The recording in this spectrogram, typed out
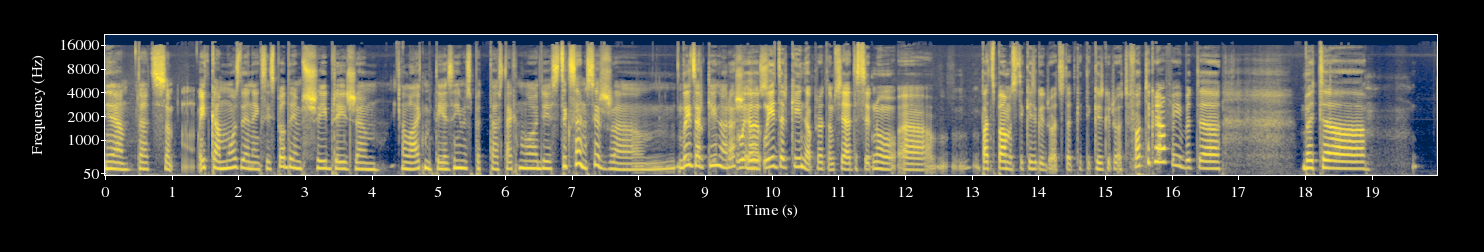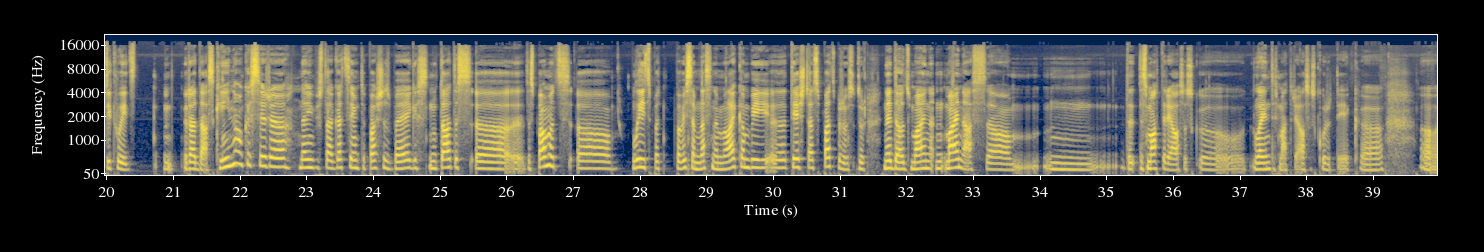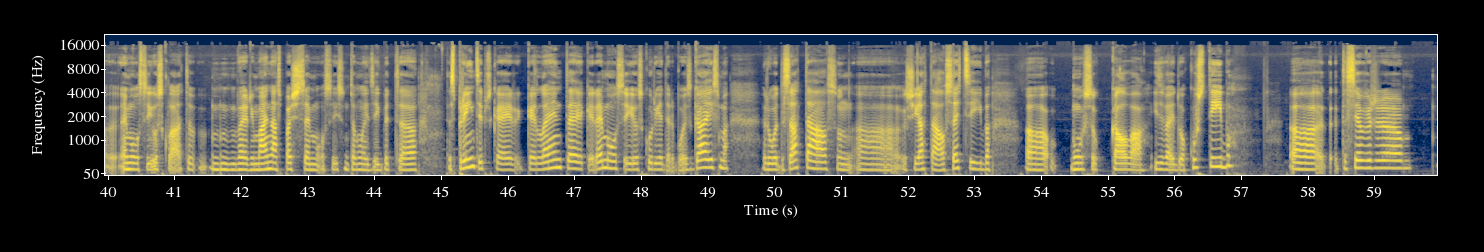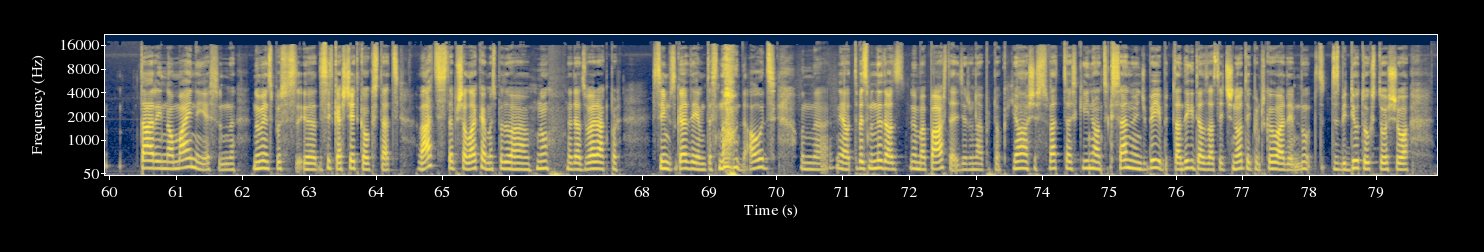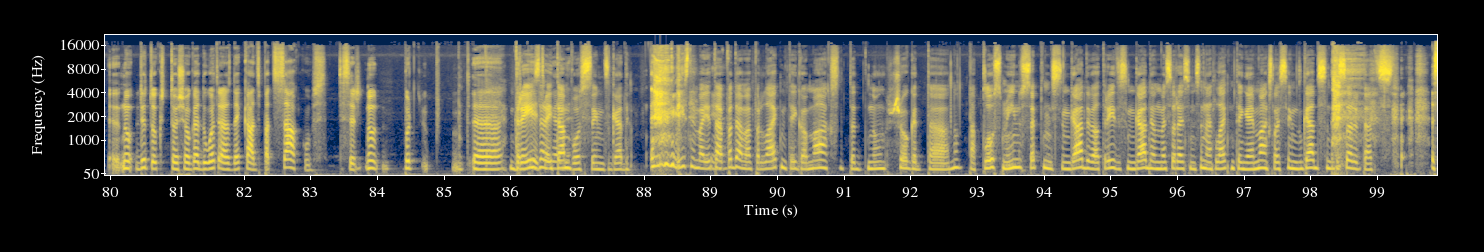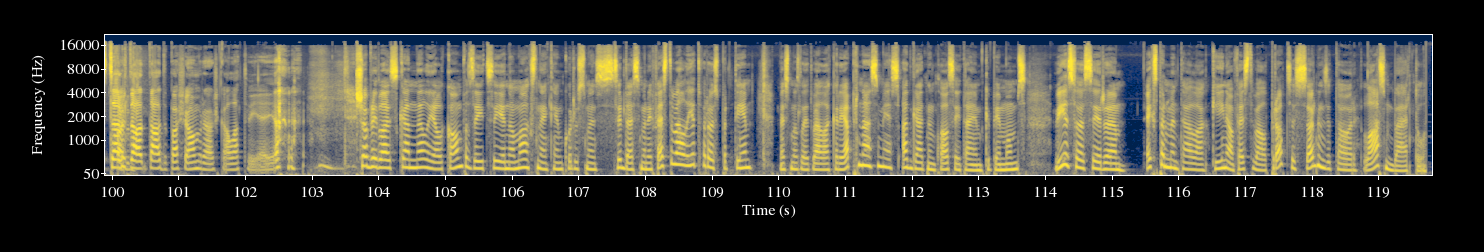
Jā, tāds um, it kā mūsdienīgs izpildījums šī brīža um, laikmeta iezīmes, bet tās tehnoloģijas, cik senas ir um, līdz ar kino rašanos? Līdz ar kino, protams, jā, tas ir, nu, uh, pats pamats tika izgudrots tad, kad tika izgudrota fotografija, bet, uh, bet uh, tik līdz radās kino, kas ir 19. gadsimta pašas beigas. Nu, tā tas, tas pamats līdz pat pavisam nesenam laikam bija tieši tāds pats. Protams, tur nedaudz maina, mainās tas materiāls, uz, lentes materiāls, uz kura tiek uh, emulsija uzklāta, vai arī mainās pašas emulsijas un tam līdzīgi. Bet uh, tas princips, ka ir, ka ir lente, ka ir emulsija, uz kuru iedarbojas gaisma, rodas attēls un uh, šī attēla secība uh, mūsu galvā izveido kustību. Uh, tas jau ir. Uh, tā arī nav mainījies. Un, no vienas puses, tas it kā šķiet kaut kas tāds vecs, tad šā laikā mēs padomājam, nu, nedaudz vairāk par simts gadiem tas nav daudz. Un, jā, tāpēc man nedaudz pārsteidz, ja runāju par to, ka jā, šis vecais kino, cik sen viņš bija, bet tā digitalizācija taču notika pirms kaut kādiem, nu, tas bija 2000. Nu, 2000. gadu otrās dekādas pats sākums. Tas ir, nu, bur, uh, drīz arī gadi. tam būs simts gadi. Īstenībā, ja tā padomā par laikmatīgo mākslu, tad nu, šogad tā, nu, tā plus mīnus 70 gadi, vēl 30 gadi, un mēs varēsim zināt laikmatīgajai mākslai 100 gadus. Tas arī tāds. es ceru, par... tā, tādu pašu ambrāžu kā Latvijai. Ja? Šobrīd, lai skan neliela kompozīcija no māksliniekiem, kurus mēs dzirdēsim arī festivāla ietvaros, par tiem mēs mazliet vēlāk arī aprunāsimies. Atgādinu klausītājiem, ka pie mums viesos ir eksperimentālā kino festivāla procesa organizatore Lāsma Bērtula.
